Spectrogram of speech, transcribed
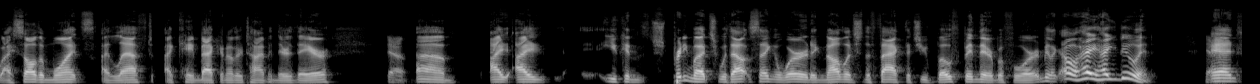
I saw them once, I left, I came back another time and they're there. Yeah. Um, I, I, you can pretty much without saying a word acknowledge the fact that you've both been there before and be like, "Oh, hey, how you doing?" Yeah. And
